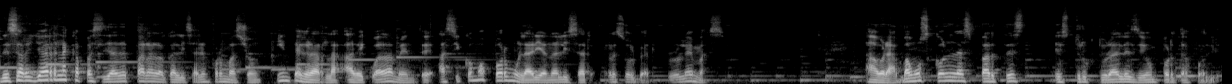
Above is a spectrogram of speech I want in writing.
Desarrollar la capacidad para localizar información, integrarla adecuadamente, así como formular y analizar, resolver problemas. Ahora, vamos con las partes estructurales de un portafolio.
